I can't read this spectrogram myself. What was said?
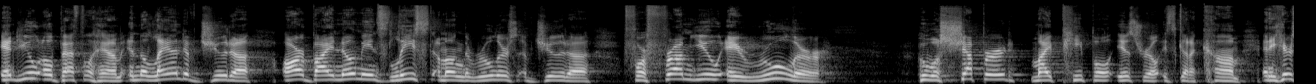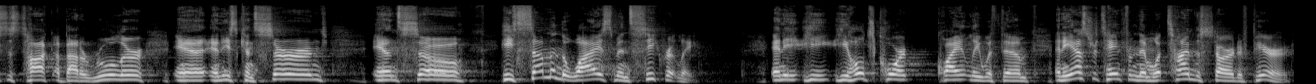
And you, O Bethlehem, in the land of Judah, are by no means least among the rulers of Judah, for from you a ruler who will shepherd my people Israel is going to come. And he hears this talk about a ruler and, and he's concerned. And so he summoned the wise men secretly and he, he, he holds court quietly with them and he ascertained from them what time the star had appeared.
